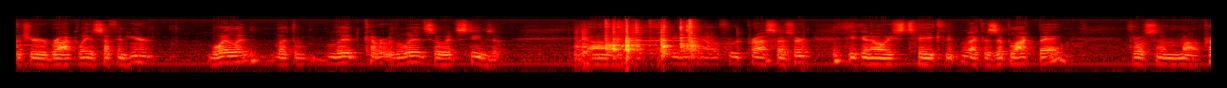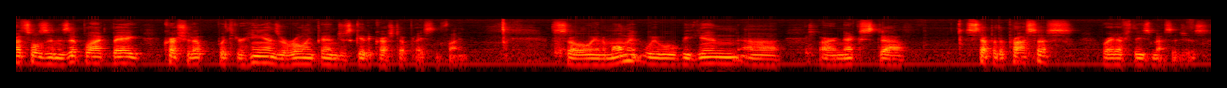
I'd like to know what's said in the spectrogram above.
put your broccoli and stuff in here, boil it, let the lid cover it with a lid so it steams it. Uh, if you don't have a food processor, you can always take like a Ziploc bag, throw some uh, pretzels in a Ziploc bag, crush it up with your hands or rolling pin, just get it crushed up nice and fine. So in a moment we will begin uh, our next uh, step of the process right after these messages.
